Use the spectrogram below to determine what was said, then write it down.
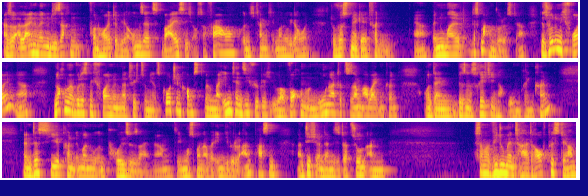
Also alleine, wenn du die Sachen von heute wieder umsetzt, weiß ich aus Erfahrung und ich kann mich immer nur wiederholen, du wirst mehr Geld verdienen. Ja, wenn du mal das machen würdest, ja. Das würde mich freuen, ja. Noch mehr würde es mich freuen, wenn du natürlich zu mir ins Coaching kommst, wenn wir mal intensiv wirklich über Wochen und Monate zusammenarbeiten können und dein Business richtig nach oben bringen können. Denn das hier können immer nur Impulse sein. Ja. Die muss man aber individuell anpassen, an dich, an deine Situation, an, ich sag mal, wie du mental drauf bist, ja.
